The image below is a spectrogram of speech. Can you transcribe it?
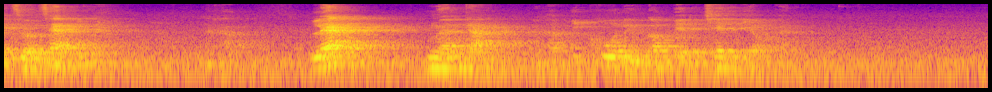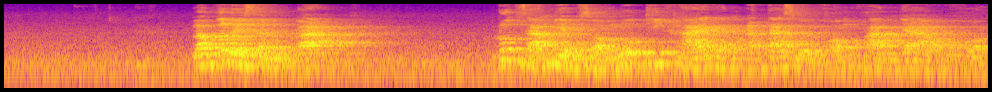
x ส่วน z อยู่นะครับ และเหมือนกันนะครับ อีกคู่หนึ่งก็เป็นเช่นเดียวกัน เราก็เลยสรุปว่า รูปสามเหลี่ยมสองรูปที่คล้ายกันอัตราส่วนของความยาวของ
